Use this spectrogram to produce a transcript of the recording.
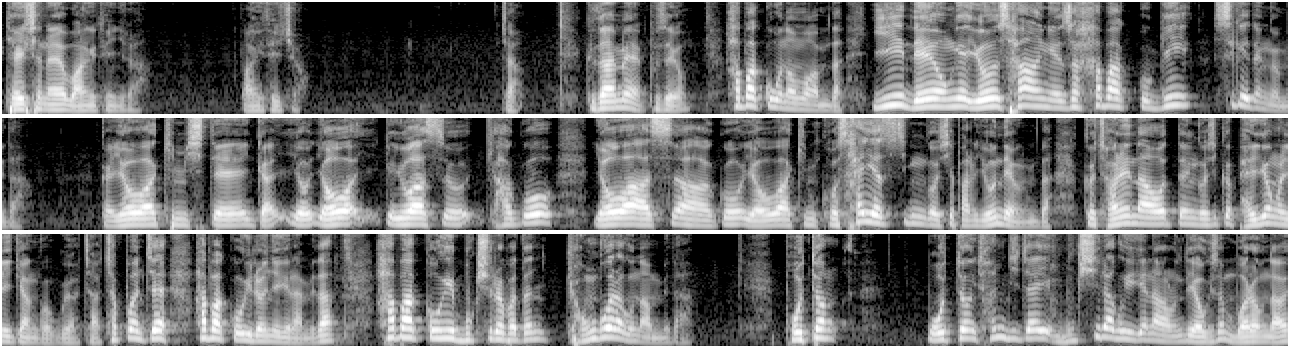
대신하여 왕이 되니라. 왕이 되죠. 자, 그 다음에 보세요. 하박국 넘어갑니다. 이 내용의 이 상황에서 하박국이 쓰게 된 겁니다. 그러니까 여호와김 시대, 그러니까 여호와 요아스하고 여호아스하고 여호와김 그 사이에서 찍은 것이 바로 이 내용입니다. 그 전에 나왔던 것이 그 배경을 얘기한 거고요. 자, 첫 번째 하박국 이런 얘기를 합니다. 하박국이 묵시를 받은 경고라고 나옵니다. 보통 보통 선지자의 묵시라고 얘기 나오는데 여기서 뭐라고 나와요?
